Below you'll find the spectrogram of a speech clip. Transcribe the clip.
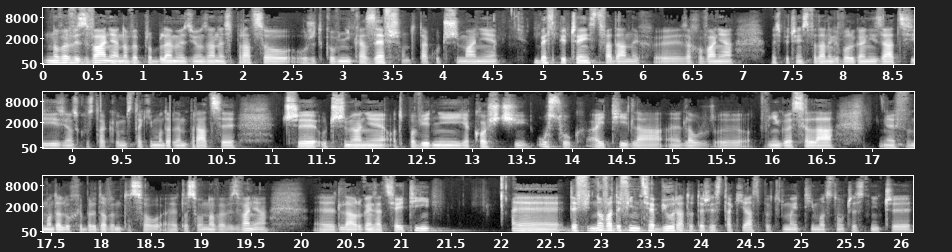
Nowe wyzwania, nowe problemy związane z pracą użytkownika zewsząd, tak, utrzymanie bezpieczeństwa danych, zachowania bezpieczeństwa danych w organizacji w związku z takim, z takim modelem pracy, czy utrzymanie odpowiedniej jakości usług IT dla, dla odpowiedniego SLA w modelu hybrydowym, to są, to są nowe wyzwania. Dla organizacji IT. E, nowa definicja biura to też jest taki aspekt, w którym IT mocno uczestniczy.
